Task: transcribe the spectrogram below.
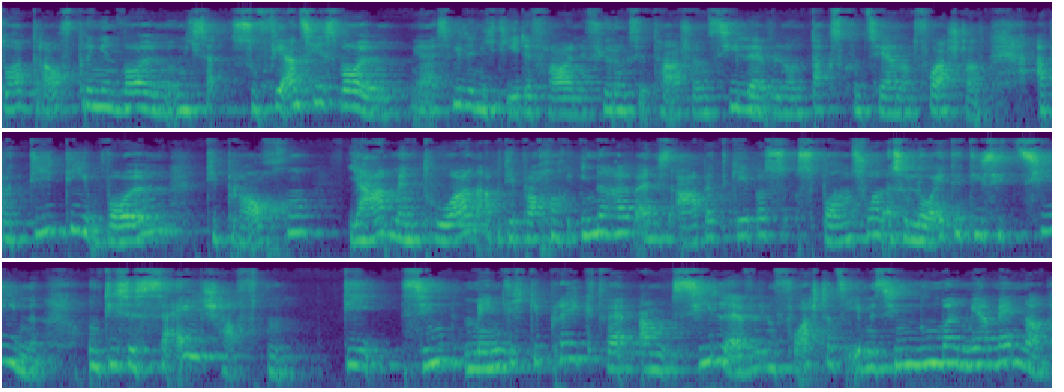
dort draufbringen wollen. Und ich sage, sofern sie es wollen. Ja, es will ja nicht jede Frau eine Führungsetage und C-Level und DAX-Konzern und Vorstand. Aber die, die wollen, die brauchen ja, Mentoren, aber die brauchen auch innerhalb eines Arbeitgebers Sponsoren, also Leute, die sie ziehen. Und diese Seilschaften, die sind männlich geprägt, weil am C-Level, in Vorstandsebene, sind nun mal mehr Männer.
